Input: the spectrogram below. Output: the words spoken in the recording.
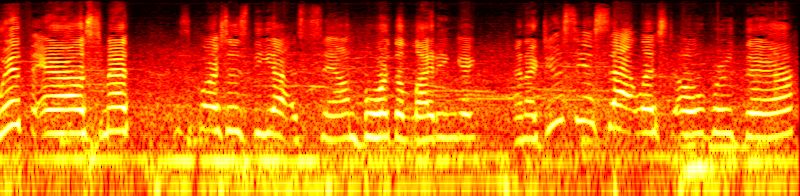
with Aerosmith. This, of course, is the uh, soundboard, the lighting gig, and I do see a set list over there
